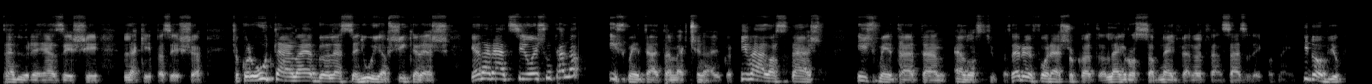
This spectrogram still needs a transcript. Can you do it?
az előrejelzési leképezése. És akkor utána ebből lesz egy újabb sikeres generáció, és utána ismételten megcsináljuk a kiválasztást, ismételten elosztjuk az erőforrásokat, a legrosszabb 40-50 százalékot megint kidobjuk,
